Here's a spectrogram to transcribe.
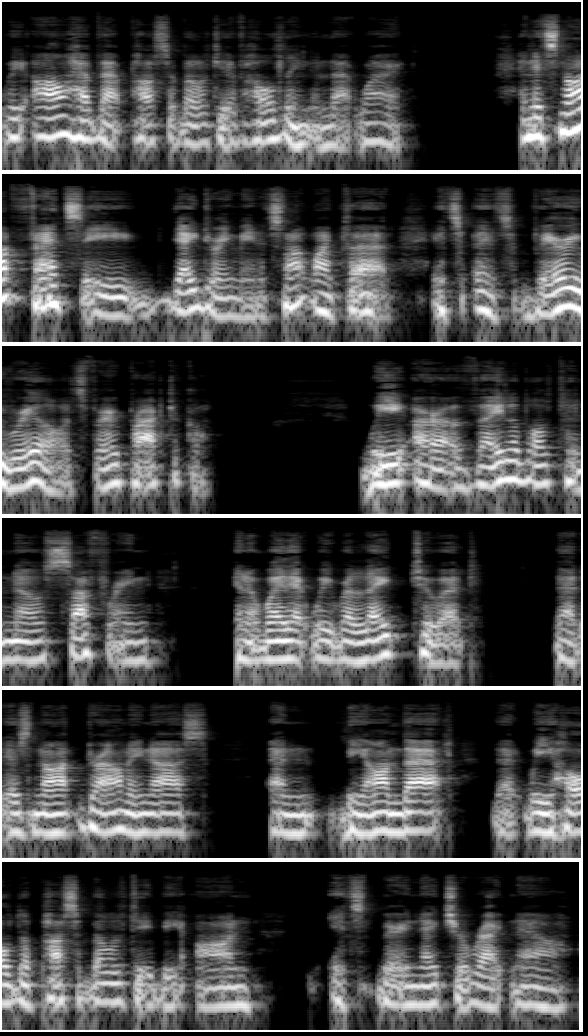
We all have that possibility of holding in that way. And it's not fancy daydreaming. It's not like that. It's, it's very real. It's very practical. We are available to know suffering in a way that we relate to it that is not drowning us. And beyond that, that we hold a possibility beyond its very nature right now.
